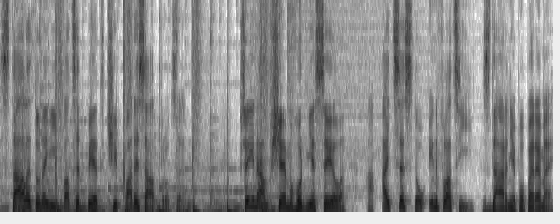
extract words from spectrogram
stále to není 25 či 50%. Přeji nám všem hodně sil a ať se s tou inflací zdárně popereme.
